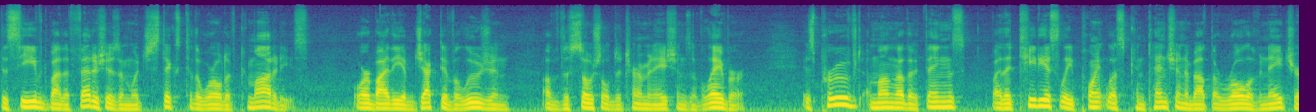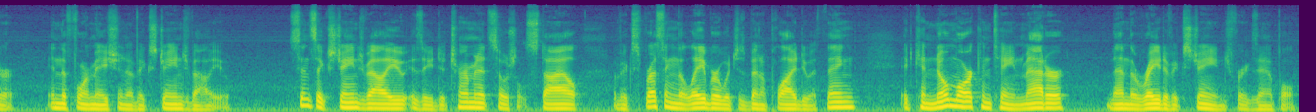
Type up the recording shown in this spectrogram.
deceived by the fetishism which sticks to the world of commodities, or by the objective illusion of the social determinations of labor, is proved, among other things, by the tediously pointless contention about the role of nature in the formation of exchange value. Since exchange value is a determinate social style of expressing the labor which has been applied to a thing, it can no more contain matter than the rate of exchange, for example.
